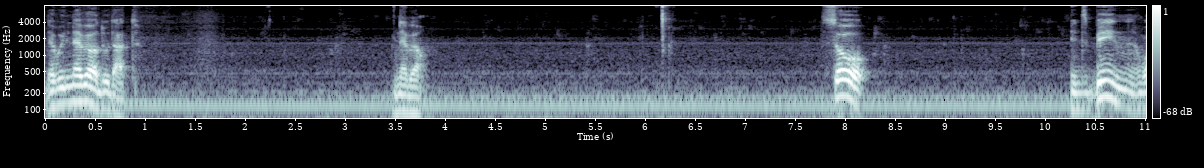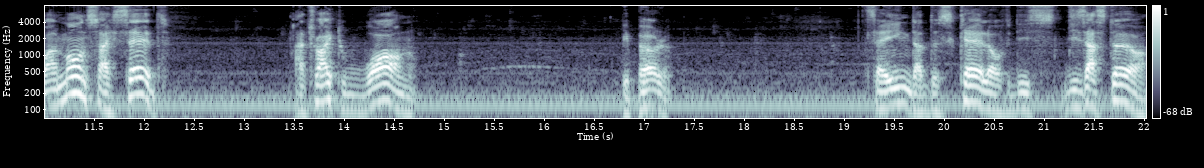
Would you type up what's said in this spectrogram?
They will never do that. Never. So, it's been one month I said, I tried to warn people saying that the scale of this disaster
